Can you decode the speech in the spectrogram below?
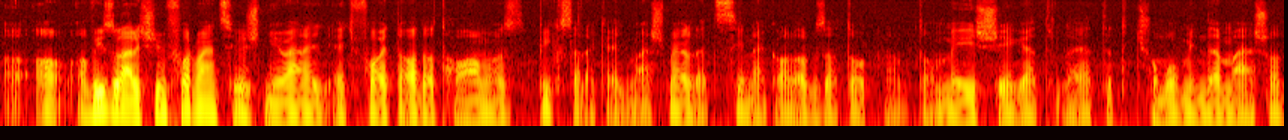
a, a, vizuális információ is nyilván egy, egyfajta adathalmaz, pixelek egymás mellett, színek, alakzatok, nem tudom, mélységet lehet, tehát csomó minden másod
